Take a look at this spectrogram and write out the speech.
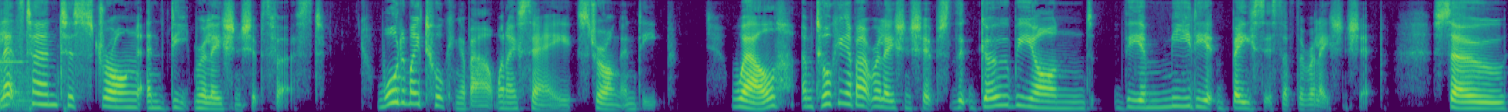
Let's turn to strong and deep relationships first. What am I talking about when I say strong and deep? Well, I'm talking about relationships that go beyond the immediate basis of the relationship. So,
